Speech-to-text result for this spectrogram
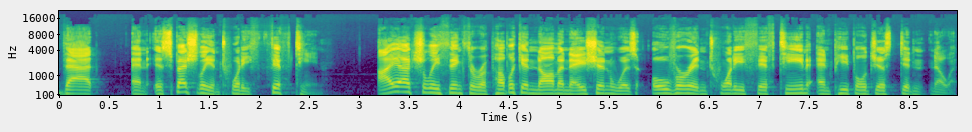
that, and especially in 2015, I actually think the Republican nomination was over in 2015 and people just didn't know it.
